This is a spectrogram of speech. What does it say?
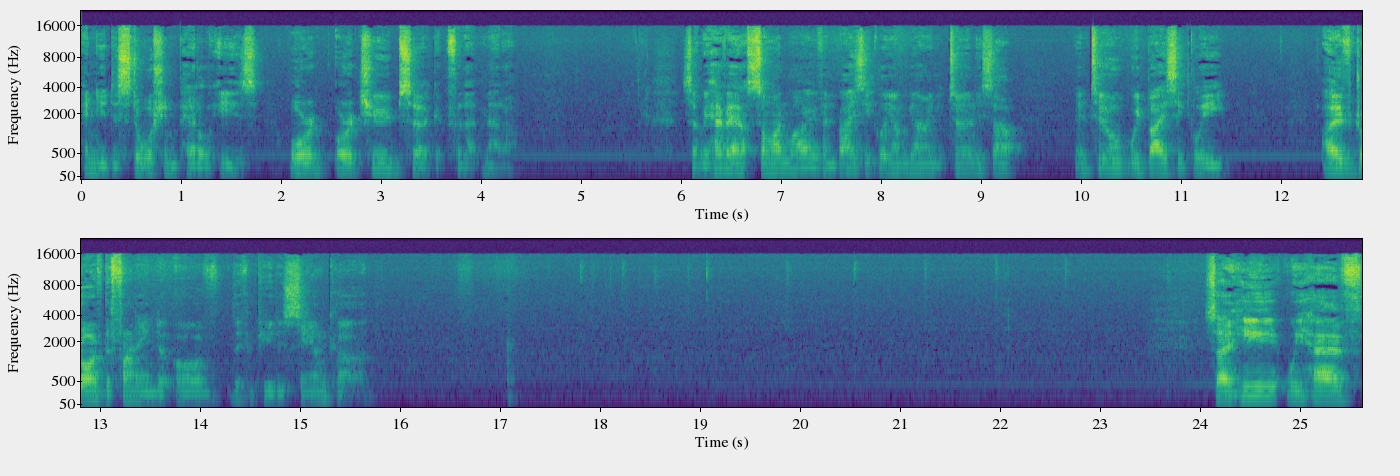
and your distortion pedal is, or, or a tube circuit for that matter. So we have our sine wave and basically I'm going to turn this up until we basically overdrive the front end of the computer's sound card. So here we have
